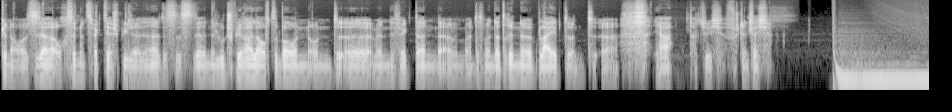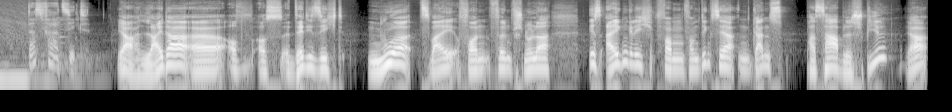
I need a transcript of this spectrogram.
Genau, es ist ja auch Sinn und Zweck der Spiele. Ne? Das ist eine Loot-Spirale aufzubauen und äh, im Endeffekt dann, äh, dass man da drin bleibt und äh, ja, natürlich verständlich. Das Fazit. Ja, leider äh, auf, aus Daddy-Sicht nur zwei von fünf Schnuller. Ist eigentlich vom, vom Dings her ein ganz passables Spiel. Ja,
